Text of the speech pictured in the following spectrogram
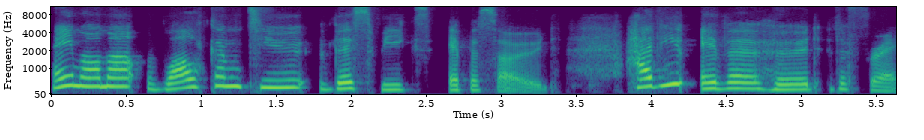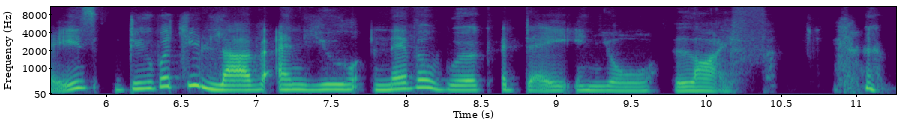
Hey, Mama, welcome to this week's episode. Have you ever heard the phrase, do what you love and you'll never work a day in your life?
